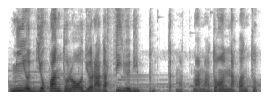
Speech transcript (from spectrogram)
Mio dio, quanto lo odio, raga. Figlio di puttana. Ma, ma, madonna, quanto...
